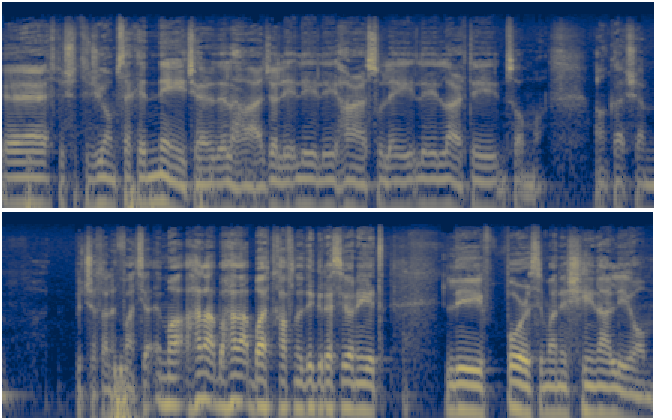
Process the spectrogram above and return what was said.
eh, speċa tiġihom second nature il-ħaġa li ħarsu li l-arti insomma anke xem biċċa tal-infanzja. Imma ħanaqbad ħafna digressjonijiet li forsi ma nixħin għalihom.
